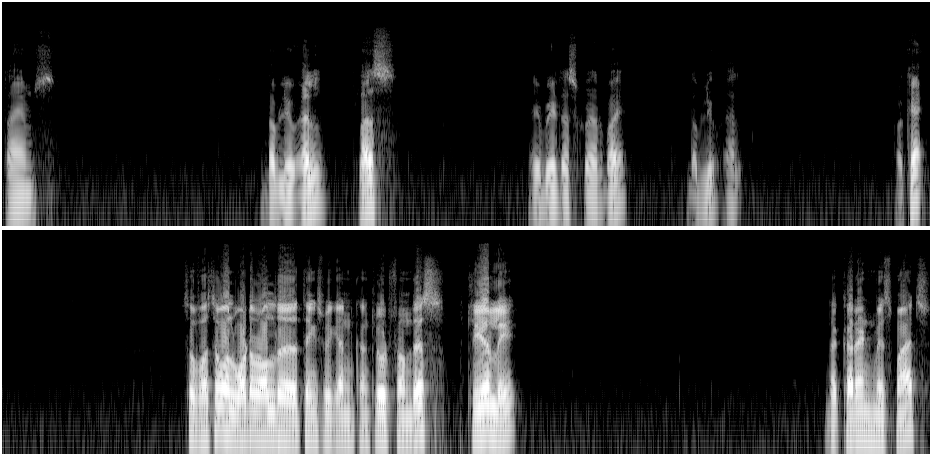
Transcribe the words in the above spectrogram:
times WL plus A beta square by WL. Okay. So, first of all what are all the things we can conclude from this? Clearly the current mismatch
